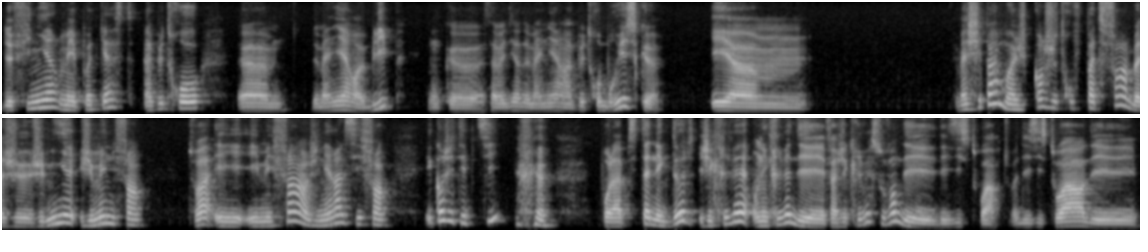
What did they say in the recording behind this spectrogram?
de finir mes podcasts un peu trop de manière blip, donc ça veut dire de manière un peu trop brusque. Et bah, je sais pas, moi, quand je trouve pas de fin, bah, je, je, mets, une fin, tu vois? Et mes fins, en général, c'est fin. Et quand j'étais petit, pour la petite anecdote, j'écrivais, on écrivait des, enfin, j'écrivais souvent des, histoires, tu vois, des histoires, des,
